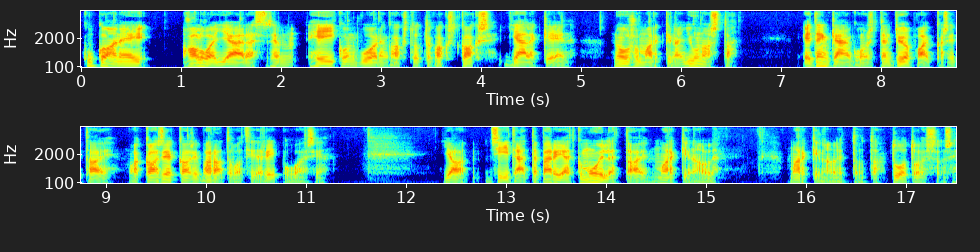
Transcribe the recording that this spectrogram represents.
Kukaan ei halua jäädä sen heikon vuoden 2022 jälkeen nousumarkkinan junasta etenkään kun sitten työpaikkasi tai vaikka asiakkaasi varat ovat siitä riippuvaisia. Ja siitä, että pärjäätkö muille tai markkinalle, markkinalle tuota, tuotoissasi.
